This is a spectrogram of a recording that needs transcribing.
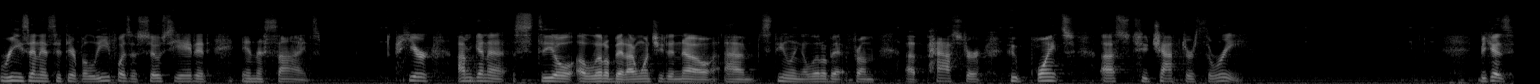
reason is that their belief was associated in the signs here I'm going to steal a little bit. I want you to know I'm stealing a little bit from a pastor who points us to chapter 3. Because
